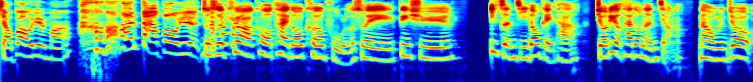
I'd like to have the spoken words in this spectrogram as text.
小抱怨吗？大抱怨，就是 QR code 太多科普了，所以必须一整集都给他。九力有太多能讲了，那我们就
